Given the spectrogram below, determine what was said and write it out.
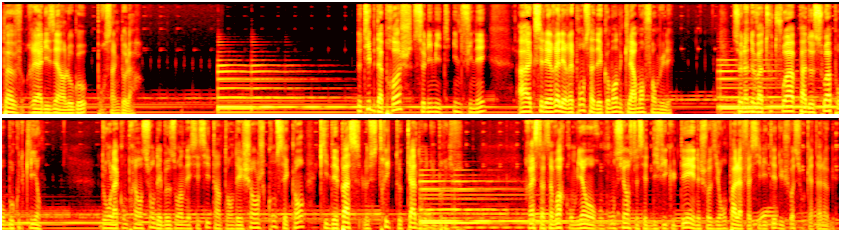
peuvent réaliser un logo pour 5 dollars. Ce type d'approche se limite in fine à accélérer les réponses à des commandes clairement formulées. Cela ne va toutefois pas de soi pour beaucoup de clients, dont la compréhension des besoins nécessite un temps d'échange conséquent qui dépasse le strict cadre du brief. Reste à savoir combien auront conscience de cette difficulté et ne choisiront pas la facilité du choix sur catalogue.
